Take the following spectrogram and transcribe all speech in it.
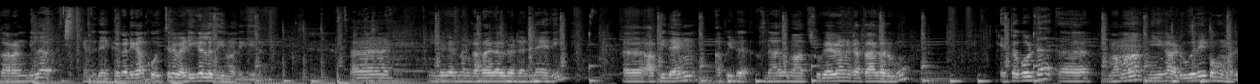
කරන් බිල ඇ දෙකට එක කොච්චර වැඩි කල තිනොද කියලා. ඒකරන්න කතාගල් වැඩන්න ඇති අපි දැන් අපිට දාද මාතෘකය ගැන කතා කරමු. එතකොට මම මේක අඩුවරේ කොහොමද?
